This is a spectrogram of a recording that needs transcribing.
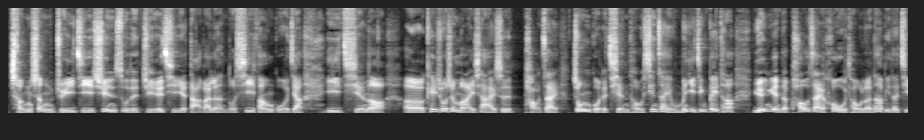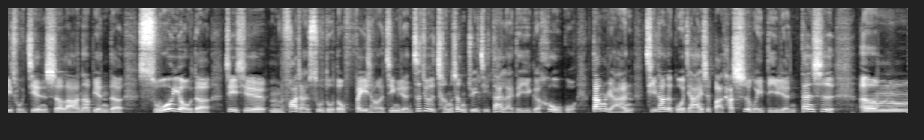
乘胜追击，迅速的崛起，也打败了很多西方国家。以前啊，呃，可以说是马来西亚还是跑在中国的前头，现在我们已经被他远远的抛在后头了。那边的基础建设啦，那边的所有的这些嗯发展速度都非常的惊人，这就是乘胜追击带来的一个后果。当然，其他的国家还是把它视为敌人，但是。嗯，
